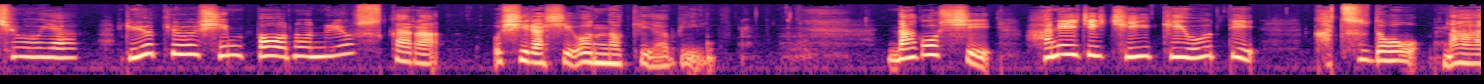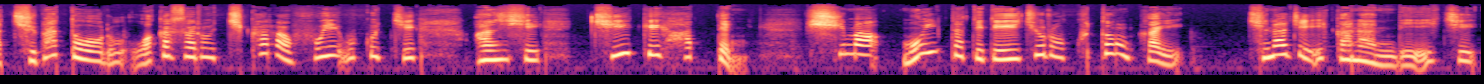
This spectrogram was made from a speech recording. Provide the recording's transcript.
昼夜琉球新報のニュースからお知らしうんのきやびん。名護市羽地地域うて活動な千葉通る若さる力ふいうくち安心地域発展。島もいたてていちるくとんかいちなじいかなんでいち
